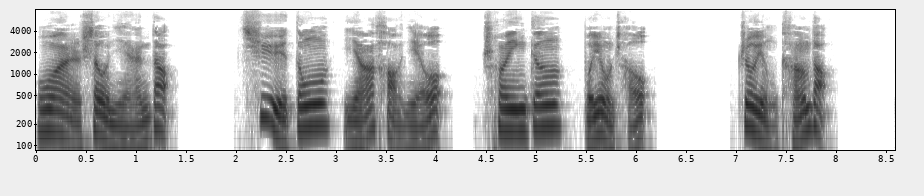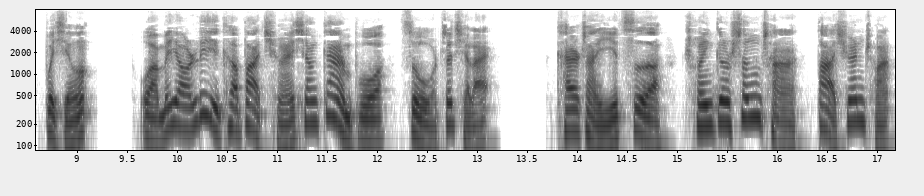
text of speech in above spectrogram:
万寿年到，去冬养好牛，春耕不用愁。周永康道：“不行，我们要立刻把全乡干部组织起来，开展一次春耕生产大宣传，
